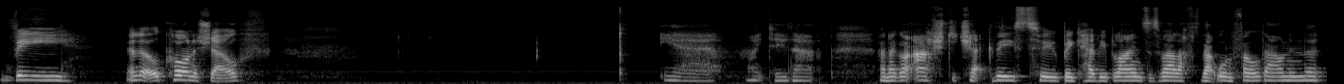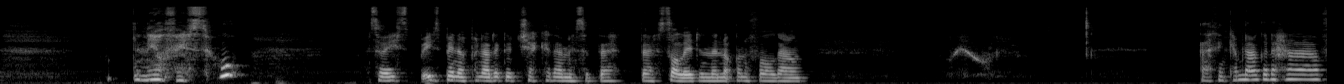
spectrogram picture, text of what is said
V, a little corner shelf. Yeah, might do that. And I got Ash to check these two big heavy blinds as well after that one fell down in the in the office. So he's he's been up and had a good check of them and said they're they're solid and they're not going to fall down. I think I'm now going to have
